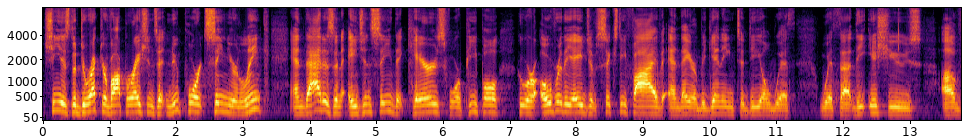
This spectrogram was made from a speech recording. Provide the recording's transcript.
she is the Director of Operations at Newport Senior Link, and that is an agency that cares for people who are over the age of 65 and they are beginning to deal with, with uh, the issues of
